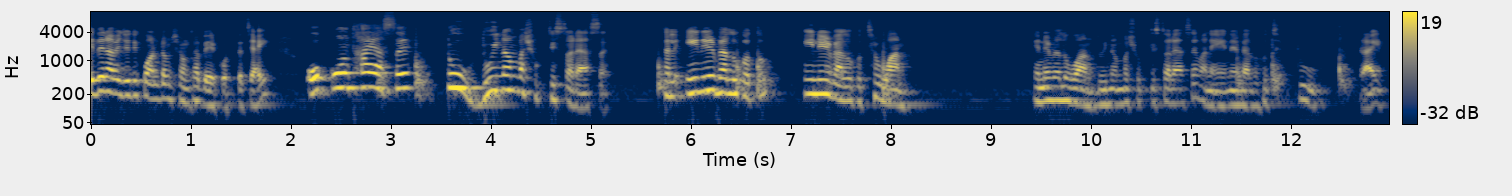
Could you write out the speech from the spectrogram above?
এদের আমি যদি কোয়ান্টাম সংখ্যা বের করতে চাই, ও কোথায় আছে? টু দুই নাম্বার শক্তি স্তরে আছে। তাহলে এন এর ভ্যালু কত? এন এর ভ্যালু হচ্ছে ওয়ান এন এর ভ্যালু ওয়ান দুই নাম্বার শক্তি স্তরে আছে মানে এন এর ভ্যালু হচ্ছে টু রাইট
